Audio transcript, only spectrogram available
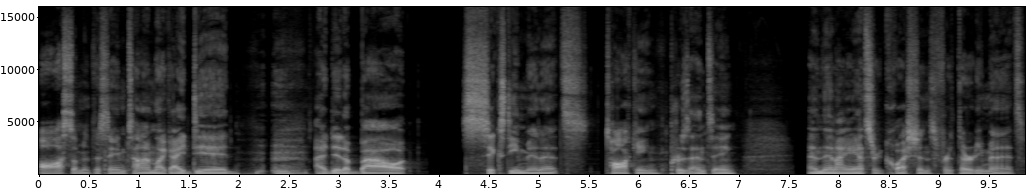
awesome at the same time like i did i did about 60 minutes talking presenting and then i answered questions for 30 minutes.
